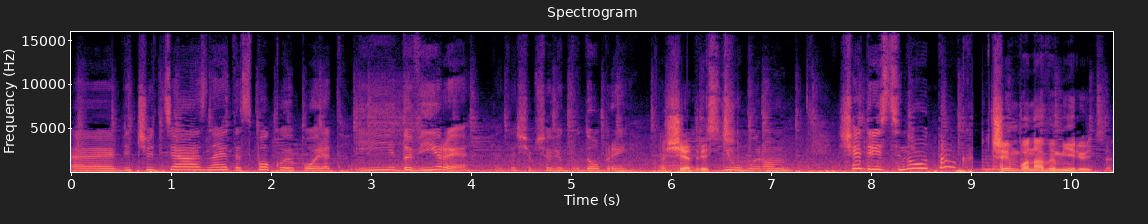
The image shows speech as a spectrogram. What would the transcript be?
Е, відчуття, знаєте, спокою поряд і довіри. Те, щоб чоловік був добрий. е, Щедрість. З юмором. Щедрість, ну так. Чим вона вимірюється?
